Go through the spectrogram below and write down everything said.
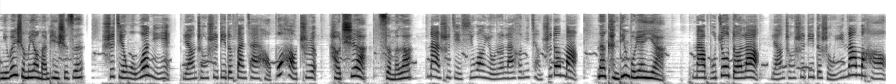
你为什么要瞒骗师尊？师姐，我问你，凉城师弟的饭菜好不好吃？好吃啊，怎么了？那师姐希望有人来和你抢吃的吗？那肯定不愿意啊。那不就得了？梁城师弟的手艺那么好，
